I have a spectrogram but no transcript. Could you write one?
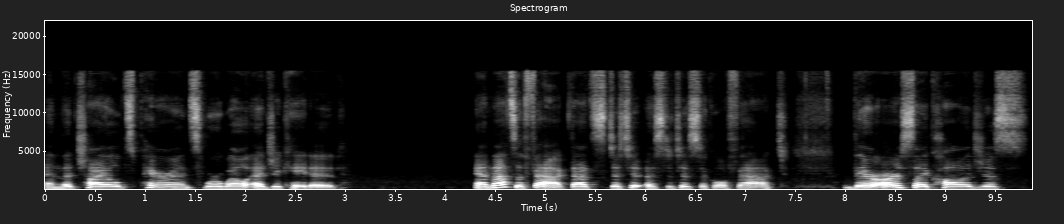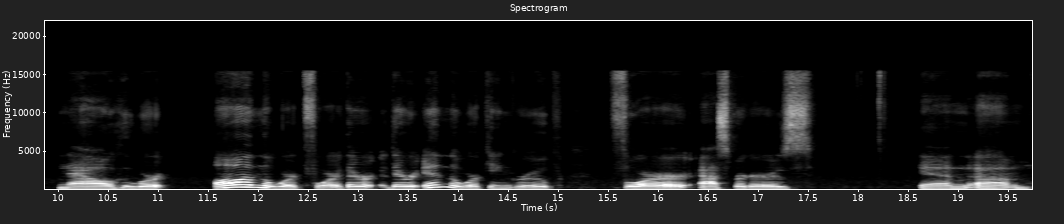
and the child's parents were well educated. And that's a fact, that's a statistical fact. There are psychologists now who were on the workforce. They're they're in the working group for Asperger's in um,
